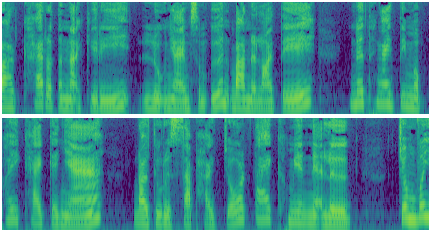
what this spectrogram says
បាលខេត្តរតនគិរីលោកញ៉ែមសំអឿនបាននៅឡើយទេ នៅថ្ងៃទី20ខែកញ្ញាដោយទូរស័ព្ទហៅចូលតែគ្មានអ្នកលើកជុំវិញ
